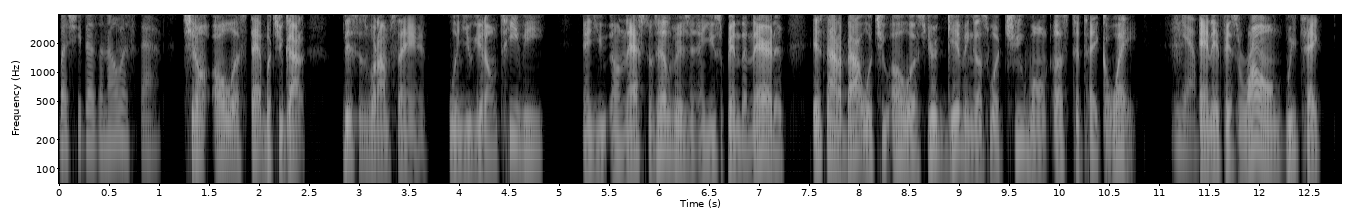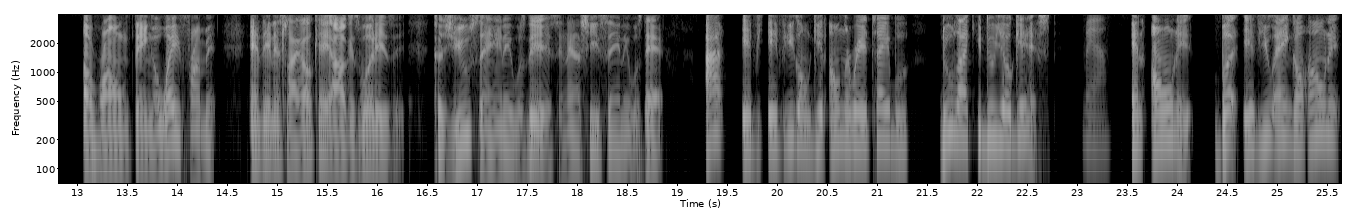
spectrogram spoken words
but she doesn't owe us that. She don't owe us that, but you got. This is what I'm saying. When you get on TV and you on national television and you spin the narrative, it's not about what you owe us. You're giving us what you want us to take away. Yeah. And if it's wrong, we take a wrong thing away from it. And then it's like, okay, August, what is it? Because you saying it was this, and now she's saying it was that. I if if you're gonna get on the red table, do like you do your guest Yeah. and own it. But if you ain't gonna own it,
